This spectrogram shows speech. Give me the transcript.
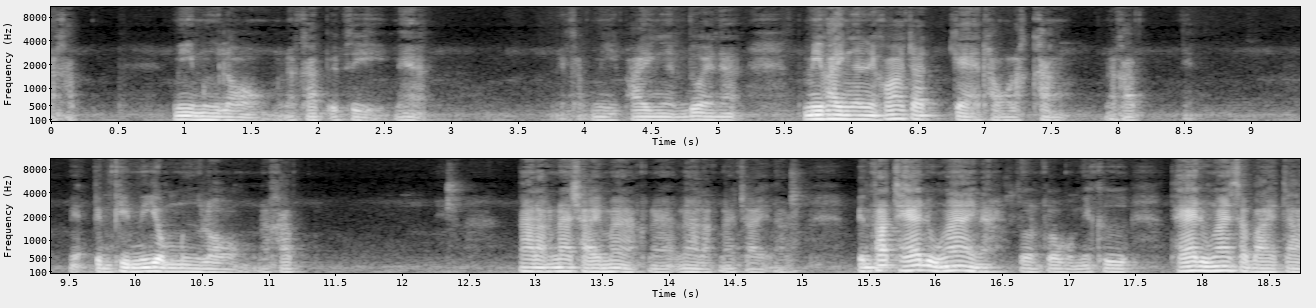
นะครับ มีมือรองนะครับ F4 นะฮะนะครับมีภัยเงินด้วยนะมีภัยเงินเนี่ยเขาจะแก่ทองหลักขังนะครับเนี่ยเป็นพิมพ์นิยมมือรองนะครับน่ารักน่าใช้มากนะน่ารักน่าใช้นะครับเป็นพระแท้ดูง่ายนะส่วนตัวผมนี่คือ แท้ดูง่ายสบายตา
